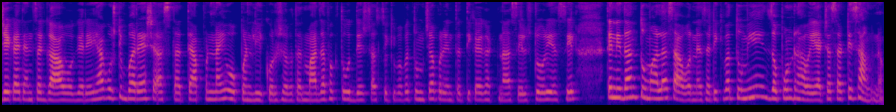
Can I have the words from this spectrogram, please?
जे काय त्यांचं गाव वगैरे ह्या गोष्टी बऱ्याचशा असतात त्या आपण नाही ओपनली करू शकतात माझा फक्त उद्देश असतो की बाबा तुमच्यापर्यंत ती काही घटना असेल स्टोरी असेल ते निदान तुम्हाला सावरण्यासाठी किंवा तुम्ही जपून राहावं याच्यासाठी सांगणं.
